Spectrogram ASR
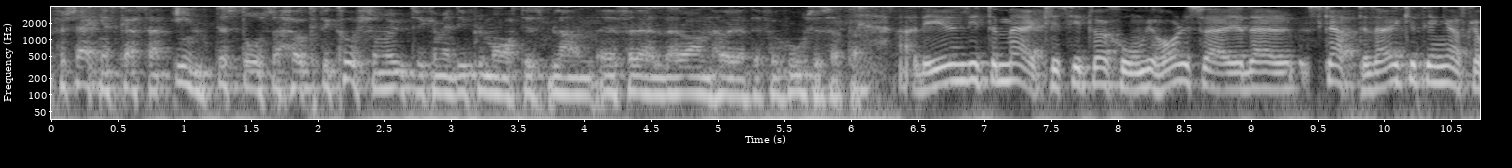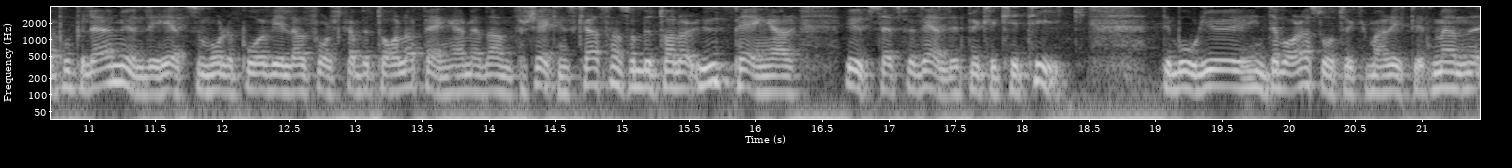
Försäkringskassan inte står så högt i kurs, om jag uttrycker mig diplomatiskt, bland eh, föräldrar och anhöriga till funktionsnedsatta? Ja, det är ju en lite märklig situation vi har i Sverige där Skatteverket är en ganska populär myndighet som håller på och vill att folk ska betala pengar medan Försäkringskassan som betalar ut pengar utsätts för väldigt mycket kritik. Det borde ju inte vara så tycker man riktigt men eh,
